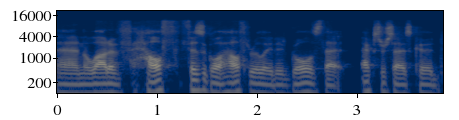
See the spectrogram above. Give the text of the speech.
and a lot of health physical health related goals that exercise could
